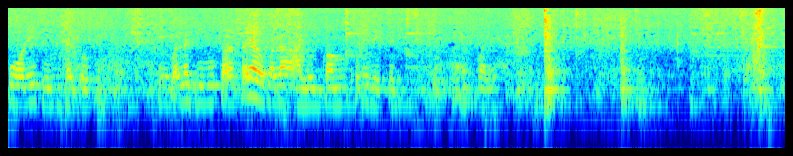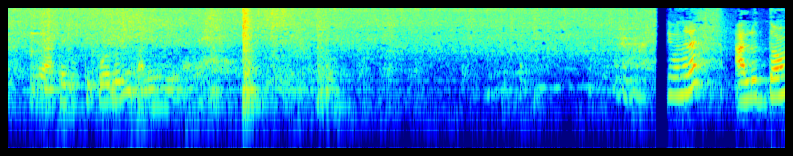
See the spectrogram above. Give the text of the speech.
পরে ডিমটা দেবো। এবেলা ডিমের তরকারি আর ওবেলা আলুর দম করে রেখে দিচ্ছি। একবারে রাতে রুটি করে নেব তাহলে হয়ে যাবে। বন্ধুরা, আলুর দম,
